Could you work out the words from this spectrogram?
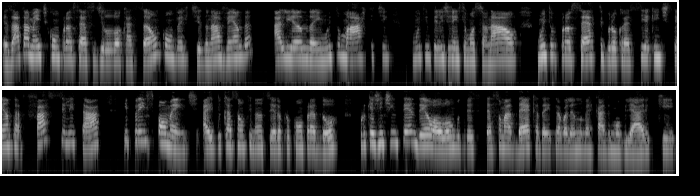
Exatamente com o processo de locação convertido na venda, aliando aí muito marketing, muita inteligência emocional, muito processo e burocracia que a gente tenta facilitar e principalmente a educação financeira para o comprador, porque a gente entendeu ao longo desse, dessa uma década aí trabalhando no mercado imobiliário que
